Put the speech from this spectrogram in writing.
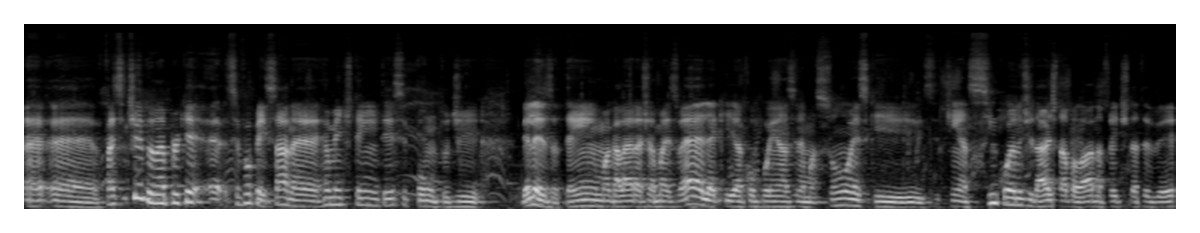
é, é, faz sentido, né? Porque é, se for pensar, né, realmente tem, tem esse ponto de. Beleza, tem uma galera já mais velha que acompanha as animações, que tinha 5 anos de idade, estava lá na frente da TV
